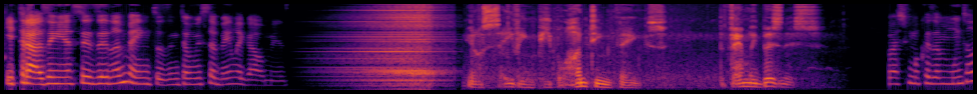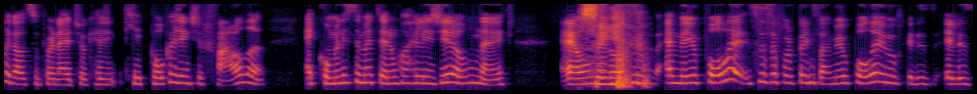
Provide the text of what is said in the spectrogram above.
e trazem esses elementos. Então isso é bem legal mesmo. You know, saving people, hunting things, the family business. Eu acho que uma coisa muito legal do Supernatural que, gente- que pouca gente fala é como eles se meteram com a religião, né? É um Sim. negócio, é meio polêmico, se você for pensar, é meio polêmico, porque eles, eles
